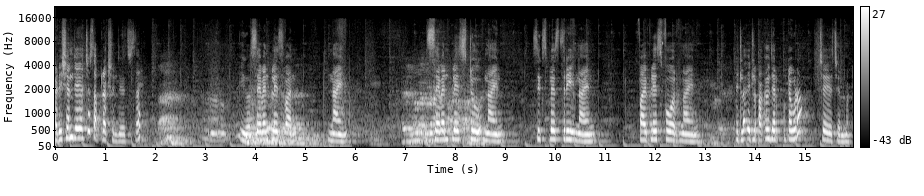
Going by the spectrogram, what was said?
అడిషన్ చేయొచ్చు సబ్ట్రాక్షన్ చేయొచ్చు సార్ ఇగో seven plus one nine. Seven plus two nine. Six plus three nine. Five plus four nine. ఇట్లా ఇట్లా పక్కకు జరుపుకుంటా కూడా చేయొచ్చు అనమాట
